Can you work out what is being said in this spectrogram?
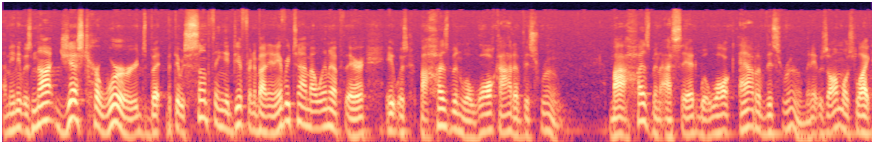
I mean, it was not just her words, but, but there was something different about it. And every time I went up there, it was, My husband will walk out of this room. My husband, I said, will walk out of this room. And it was almost like,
